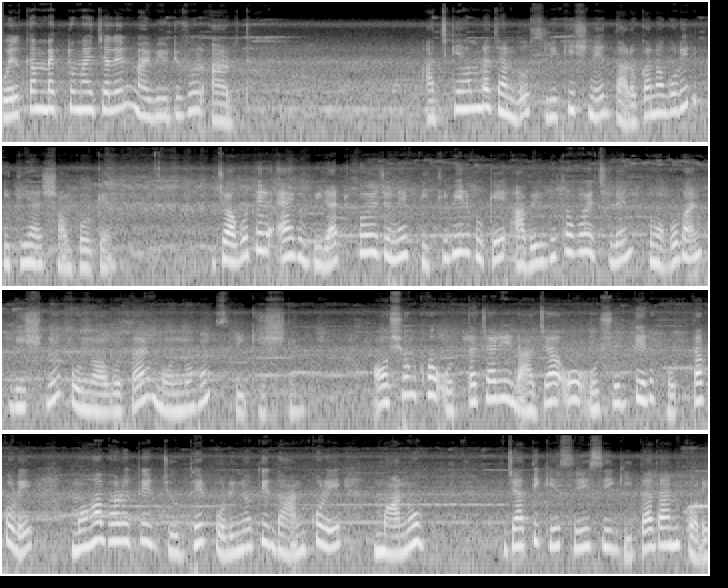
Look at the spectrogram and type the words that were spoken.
Welcome back to my channel my beautiful earth আজকে আমরা জানব শ্রীকৃষ্ণের দ্বারকানগরীর ইতিহাস সম্পর্কে। জগতের এক বিরাট প্রয়োজনে পৃথিবীর বুকে আবির্ভূত হয়েছিলেন ভগবান বিষ্ণুর পূর্ণ অবতার মনমোহন শ্রীকৃষ্ণ। অসংখ্য অত্যাচারী রাজা ও অসুরদের হত্যা করে মহাভারতের যুদ্ধের পরিণতি দান করে মানব জাতিকে শ্রী শ্রী গীতা দান করে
